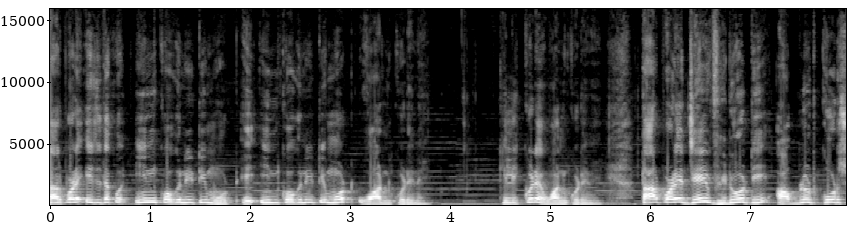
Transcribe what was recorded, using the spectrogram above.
তারপরে এই যে দেখো ইনকগনিটি মোড এই ইনকগনিটি মোড ওয়ান করে নেয়। ক্লিক করে ওয়ান করে নেয়। তারপরে যেই ভিডিওটি আপলোড করছ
